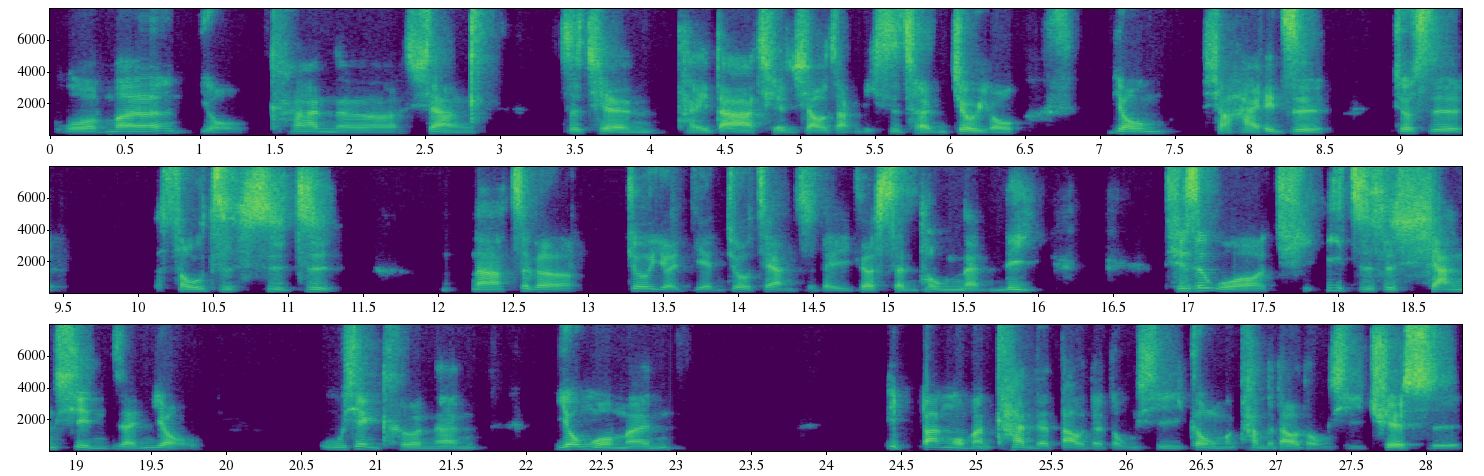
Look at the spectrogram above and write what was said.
我们有看呢，像之前台大前校长李世成就有用小孩子就是手指试字，那这个就有研究这样子的一个神通能力。其实我一直是相信人有无限可能，用我们一般我们看得到的东西，跟我们看不到的东西，确实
